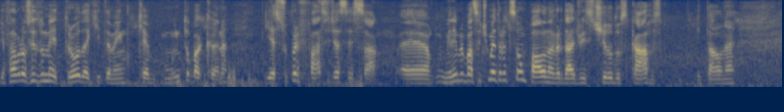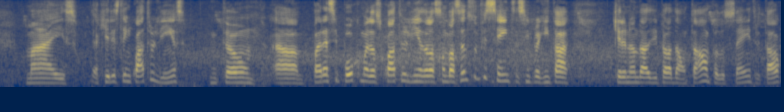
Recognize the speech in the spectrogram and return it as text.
E eu falar pra vocês do metrô daqui também, que é muito bacana e é super fácil de acessar. É, me lembra bastante o metrô de São Paulo, na verdade, o estilo dos carros e tal, né? Mas aqui eles têm quatro linhas, então ah, parece pouco, mas as quatro linhas elas são bastante suficientes assim para quem tá querendo andar ali pela downtown, pelo centro e tal.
